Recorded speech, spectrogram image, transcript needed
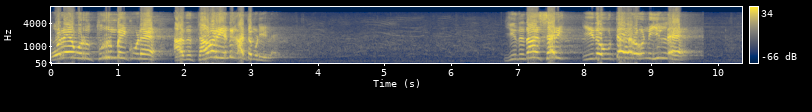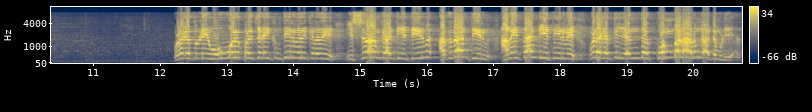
ஒரே ஒரு துரும்பை கூட அது தவறு என்று காட்ட முடியல. இதுதான் சரி. இதை விட்டா வேற ஒண்ணு இல்லை. உலகத்தினுடைய ஒவ்வொரு பிரச்சனைக்கும் தீர்வு இருக்கிறது. இஸ்லாம் காட்டிய தீர்வு அதுதான் தீர்வு. அதை தாண்டிய தீர்வு உலகத்தில் எந்த கொம்பனாலும் காட்ட முடியாது.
